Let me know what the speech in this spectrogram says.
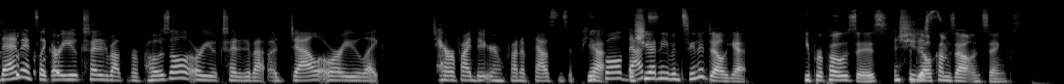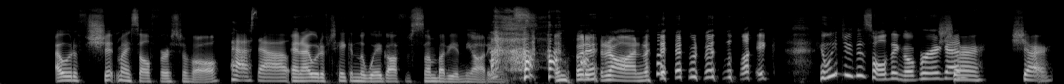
then it's like, are you excited about the proposal, or are you excited about Adele, or are you like terrified that you're in front of thousands of Yeah. people? Well, she hadn't even seen Adele yet. He proposes, And she Adele just- comes out and sings. I would have shit myself first of all, pass out. and I would have taken the wig off of somebody in the audience and put it on. it would have been like, can we do this whole thing over again? Sure, sure.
